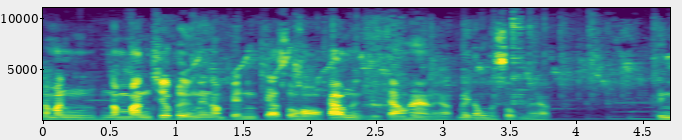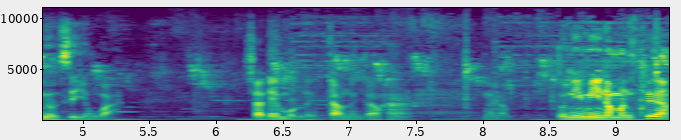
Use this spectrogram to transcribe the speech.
น้ำมันน้ำมันเชื้อเพลิงแนะนำเป็นแก๊สโซฮอล์91 หรือ 95 นะครับ ไม่ต้องผสมนะครับ เครื่องยนต์4จังหวะใช้ได้หมดเลย 91 95 นะครับ ตัวนี้มีน้ำมันเครื่อง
